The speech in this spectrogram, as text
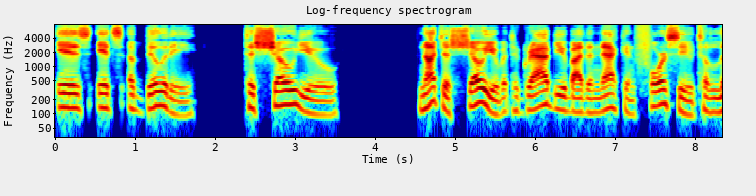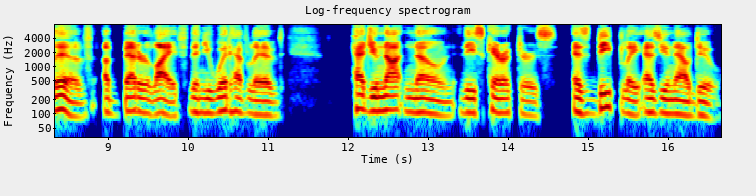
is its ability to show you not just show you, but to grab you by the neck and force you to live a better life than you would have lived had you not known these characters as deeply as you now do.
